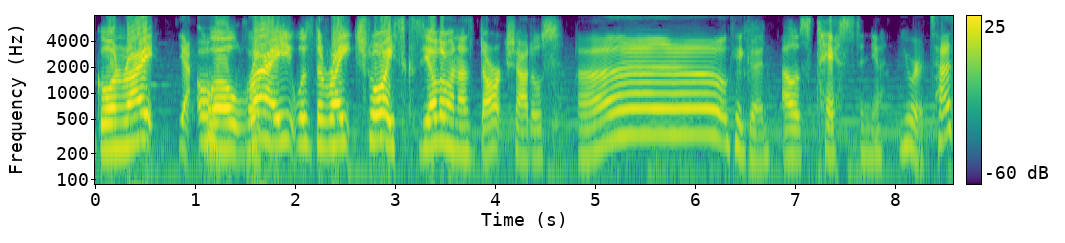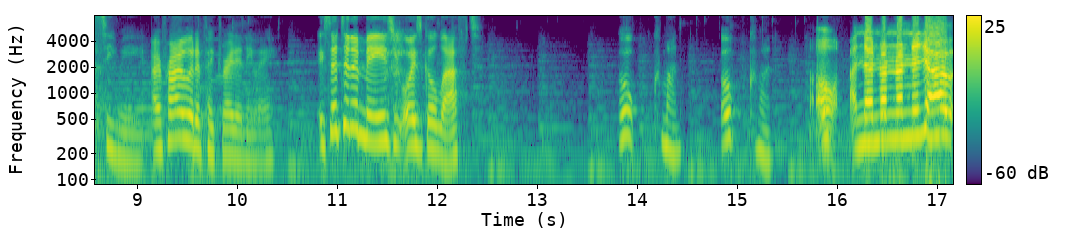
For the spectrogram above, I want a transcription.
You're going right? Yeah. Oh. well, oh. right was the right choice because the other one has dark shadows. Oh. Okay, good. I was testing you. You were testing me. I probably would have picked right anyway. Except in a maze, you always go left. Oh, come on. Oh, come on. Oh, uh, no, no, no, no, no, I-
